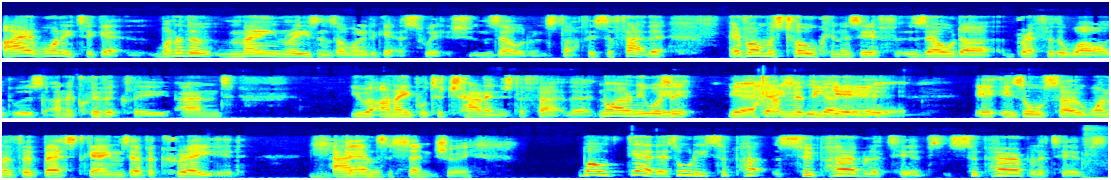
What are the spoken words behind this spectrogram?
I wanted to get one of the main reasons I wanted to get a Switch and Zelda and stuff is the fact that everyone was talking as if Zelda Breath of the Wild was unequivocally and you were unable to challenge the fact that not only was it, yeah, it has Game of the Game Year, it is also one of the best games ever created. Game And of the century. Well, yeah, there's all these super, superlatives, superlatives,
